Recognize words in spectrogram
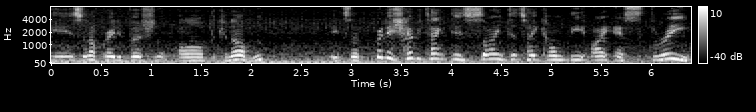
is an upgraded version of the Caernarvon. It's a British heavy tank designed to take on the IS-3.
